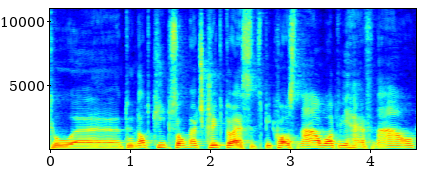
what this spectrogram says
to, uh, to not keep so much crypto assets because now what we have now,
